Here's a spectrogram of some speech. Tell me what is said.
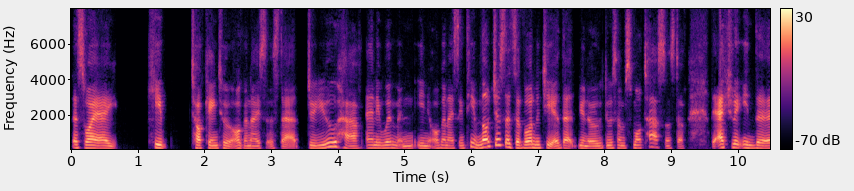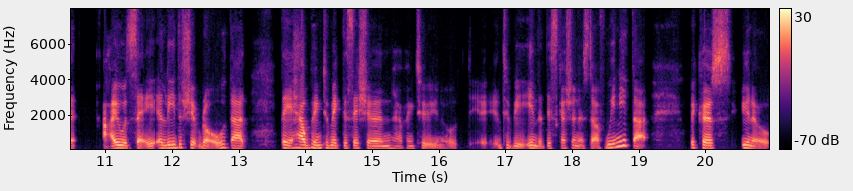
That's why I keep talking to organizers that do you have any women in your organizing team? Not just as a volunteer that you know do some small tasks and stuff. They're actually in the i would say a leadership role that they're helping to make decision helping to you know eh, to be in the discussion and stuff. We need that because you know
